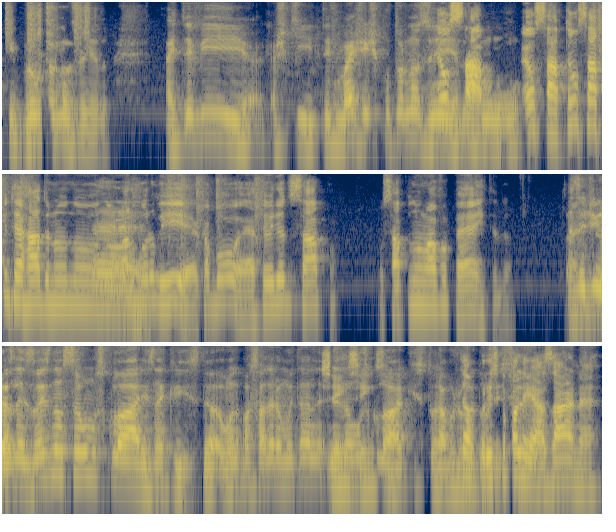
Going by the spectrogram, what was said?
quebrou o tornozelo. Aí teve. Acho que teve mais gente com tornozelo. É o sapo. Com... É o sapo. Tem um sapo enterrado no, no, é... no, lá no Morumbi. Acabou. É a teoria do sapo. O sapo não lava o pé, entendeu? Mas eu digo, as lesões não são musculares, né, Cris? O ano passado era muita lesão sim, muscular sim. que estourava o jogador. Então, por isso que eu falei, é azar, né?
